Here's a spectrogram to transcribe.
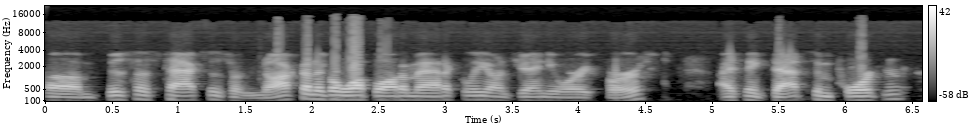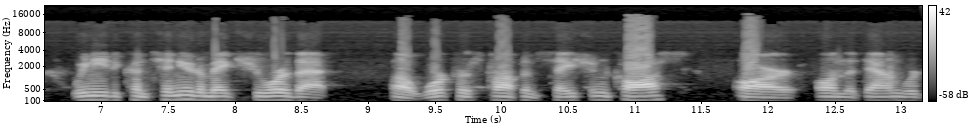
um, business taxes are not going to go up automatically on January 1st. I think that's important. We need to continue to make sure that uh, workers' compensation costs are on the downward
